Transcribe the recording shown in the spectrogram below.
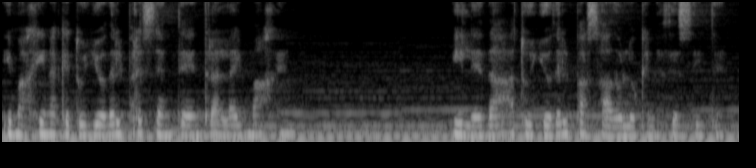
Imagina que tu yo del presente entra en la imagen y le da a tu yo del pasado lo que necesite.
